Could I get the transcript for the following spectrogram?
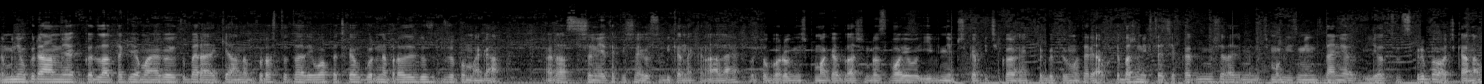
No bo nie ukrywam, jako dla takiego małego youtubera jak ja, no po prostu ta łapeczka w górę naprawdę dużo, dużo pomaga. Oraz strzelenie takiego subika na kanale, bo to również pomaga w dalszym rozwoju i nie przegapicie kolejnych tego typu materiałów. Chyba, że nie chcecie. W każdym razie będziecie mogli zmienić zdanie i odsubskrybować kanał,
